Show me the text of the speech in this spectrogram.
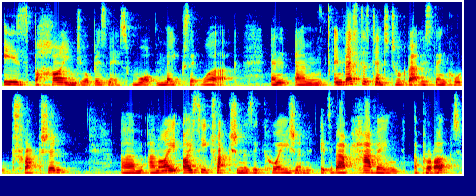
is behind your business, what makes it work. And um, investors tend to talk about this thing called traction. Um, and I, I see traction as equation. It's about having a product.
